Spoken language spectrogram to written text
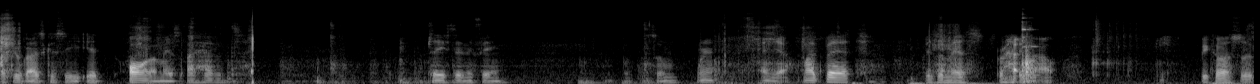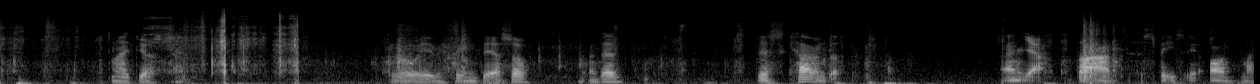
as you guys can see it all a mess. I haven't placed anything somewhere. And yeah my bed is a mess right now because uh, I just throw everything there. So and then this calendar. And yeah aren't space on my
